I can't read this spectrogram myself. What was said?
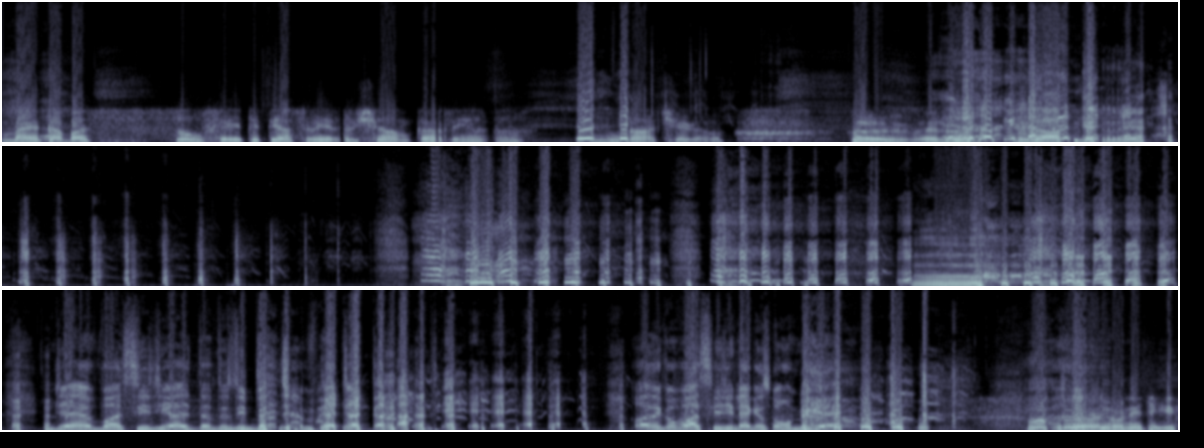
ਮੈਂ ਤਾਂ ਬਸ ਸੋਫੇ ਤੇ ਪਿਆ ਸਵੇਰ ਤੋਂ ਸ਼ਾਮ ਕਰ ਰਿਹਾ। ਮੈਨੂੰ ਨਾ ਛੇੜੋ। ਆਰਾਮ ਕਰ ਰਿਹਾ ਜੈ ਵਾਸੀ ਜੀ ਅੱਜ ਤਾਂ ਤੁਸੀਂ ਬੈਜਾ ਬੈਜਾ ਕਰਾਤੇ ਉਹ ਦੇਖੋ ਵਾਸੀ ਜੀ ਲੈ ਕੇ ਸੌਂ ਵੀ ਗਏ Noni ji if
